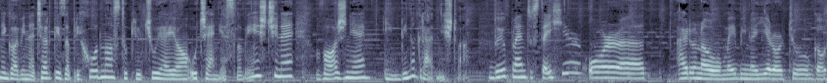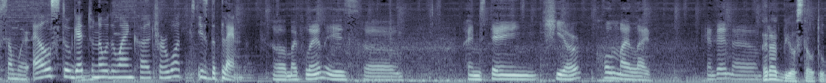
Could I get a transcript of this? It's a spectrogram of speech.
Njegovi načrti za prihodnost vključujejo učenje slovenščine, vožnje in vinogradništva. Do you plan to stay here or uh, I don't know, maybe in a year or two go somewhere else to get to know the wine culture? What is the plan? Uh, my plan is uh, I'm staying here all my life. Then, uh, Rad bi ostal tu.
